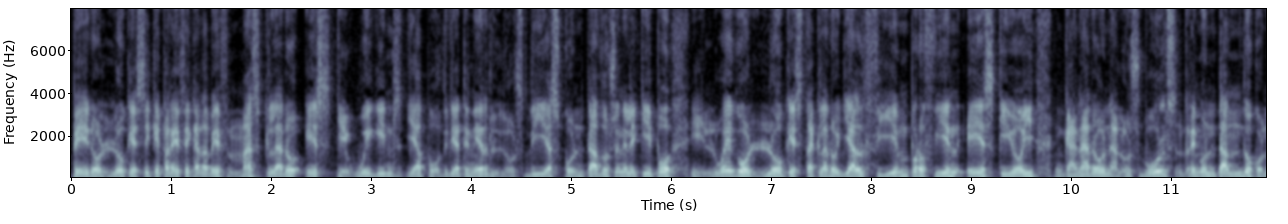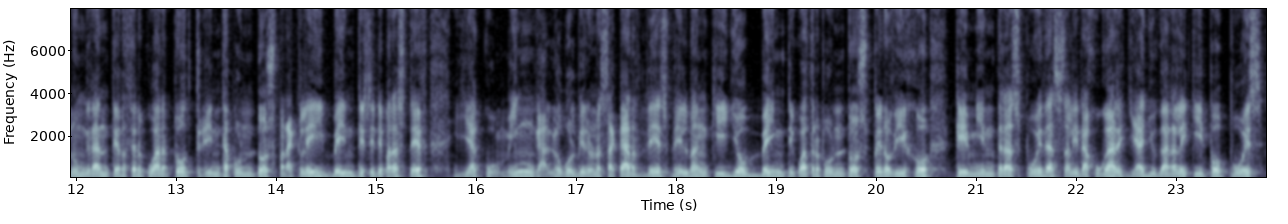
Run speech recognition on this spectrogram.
pero lo que sí que parece cada vez más claro es que Wiggins ya podría tener los días contados en el equipo y luego lo que está claro ya al 100% es que hoy ganaron a los Bulls remontando con un gran tercer cuarto, 30 puntos para Clay, 27 para Steph y a Kuminga lo volvieron a sacar desde el banquillo 24 puntos, pero dijo que mientras pueda salir a jugar y ayudar al equipo, pues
